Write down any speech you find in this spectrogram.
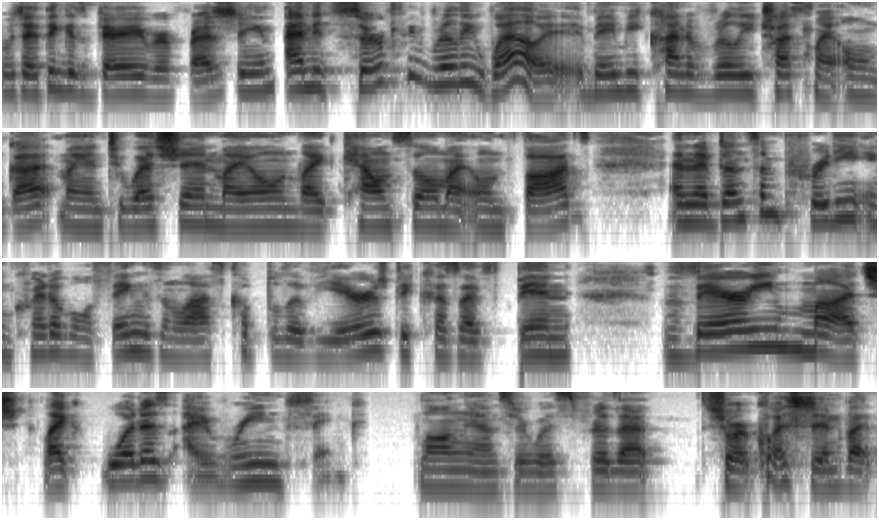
which I think is very refreshing. And it served me really well. It made me kind of really trust my own gut, my intuition, my own like counsel, my own thoughts. And I've done some pretty incredible things in the last couple of years because I've been very much like, what does Irene think? Long answer was for that short question, but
